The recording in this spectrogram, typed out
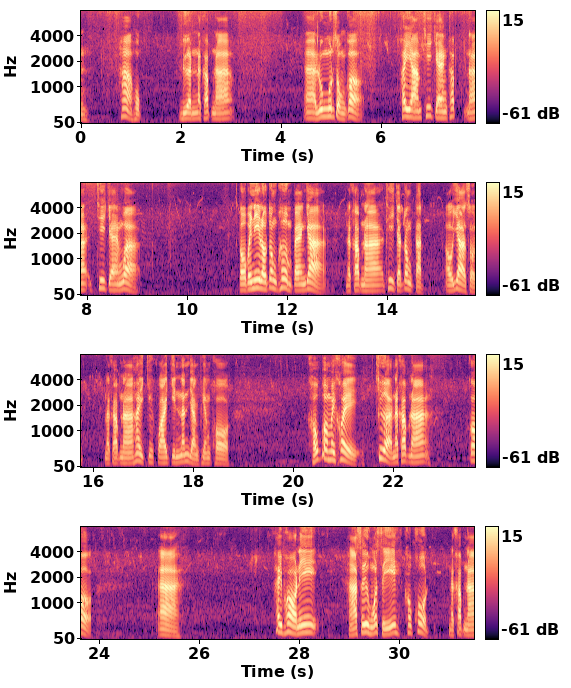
5-6 เดือนนะครับนะอ่าลุงมุนส่งก็ พยายามชี้แจงครับนะชี้แจงว่า ต่อไปนี้เราต้องเพิ่มแปลงหญ้านะครับนะที่จะต้องตัดเอาหญ้าสดนะครับนะให้ควายกินนั้นอย่างเพียงพอ เขาก็ไม่ค่อยเชื่อนะครับนะก็อ่า ให้พ่อนี้หาซื้อหัวสีข้าวโพดนะครับนะ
